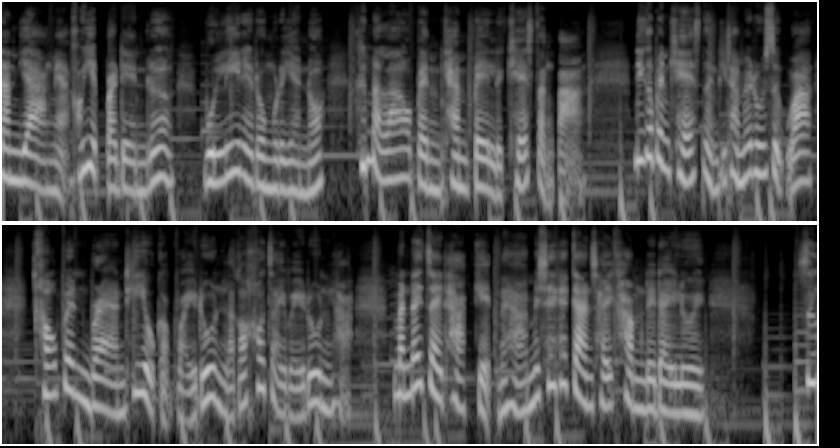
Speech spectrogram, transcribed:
นันยางเนี่ยเขาหยิบประเด็นเรื่องบูลลี่ในโรงเรียนเนาะขึ้นมาเล่าเป็นแคมเปญหรือเคสต่างๆ นี่ก็เป็นเคสหนึ่งที่ทำให้รู้สึกว่าเขาเป็นแบรนด์ที่อยู่กับวัยรุ่น แล้วก็เข้าใจวัยรุ่นค่ะ มันได้ใจ target นะคะ ไม่ใช่แค่การใช้คำใด ๆ เลย ซึ่ง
